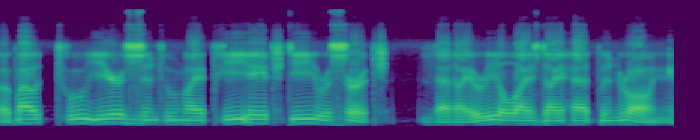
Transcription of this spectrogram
about two years into my PhD research, that I realized I had been wrong.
